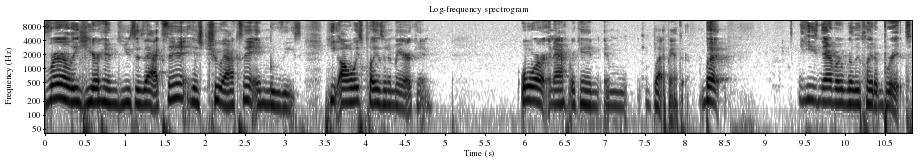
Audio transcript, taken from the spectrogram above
rarely hear him use his accent, his true accent in movies. He always plays an American or an African in Black Panther, but he's never really played a Brit.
